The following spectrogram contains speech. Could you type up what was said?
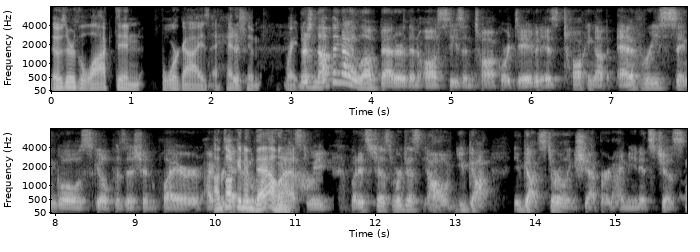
Those are the locked in four guys ahead there's, of him right now. there's now. nothing I love better than off season talk where David is talking up every single skill position player. I am talking him down last week, but it's just we're just oh you got you've got Sterling Shepard. I mean, it's just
